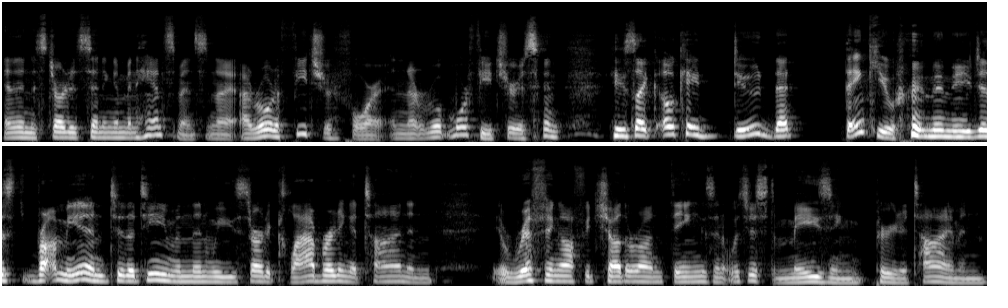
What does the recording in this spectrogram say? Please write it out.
and then it started sending him enhancements, and I, I wrote a feature for it, and I wrote more features, and he's like, "Okay, dude, that thank you," and then he just brought me in to the team, and then we started collaborating a ton and riffing off each other on things, and it was just amazing period of time, and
